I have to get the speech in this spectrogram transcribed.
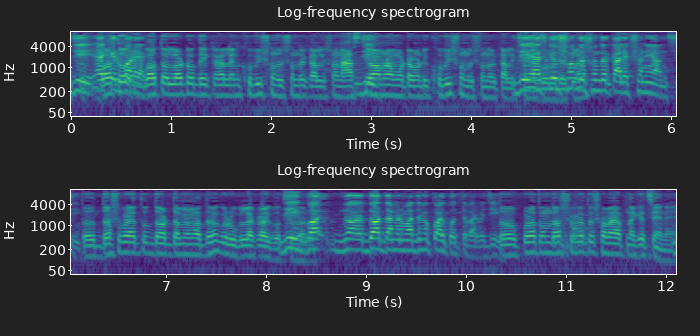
জি, একের পর এক। গত লটো দেখালেন খুবই সুন্দর সুন্দর কালেকশন। আজকেও আমরা মোটামুটি খুবই সুন্দর সুন্দর কালেকশন আজকে সুন্দর সুন্দর কালেকশনই আনছি। তো দর্শক ভাইরা তো দরদামের মাধ্যমে গরুগুলা ক্রয় করতে পারবে। দ- দরদামের মাধ্যমে ক্রয় করতে পারবে জি। তো পুরাতন দর্শকরা তো সবাই আপনাকে চেনে।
